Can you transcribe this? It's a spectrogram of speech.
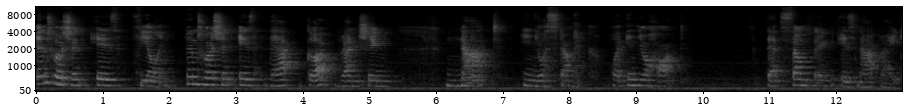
Intuition is feeling. Intuition is that gut-wrenching knot in your stomach or in your heart that something is not right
